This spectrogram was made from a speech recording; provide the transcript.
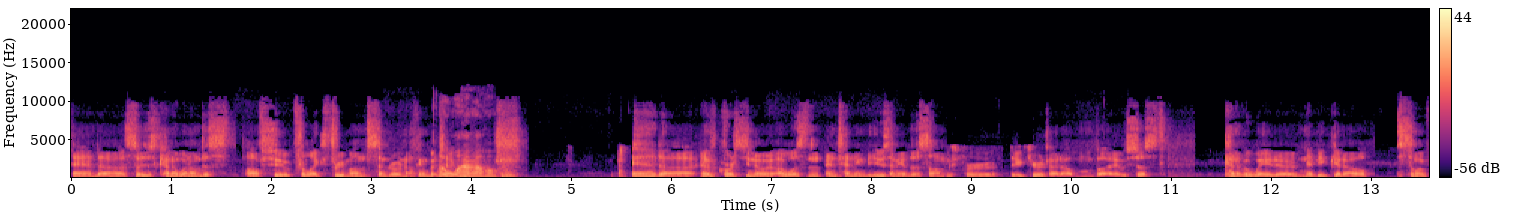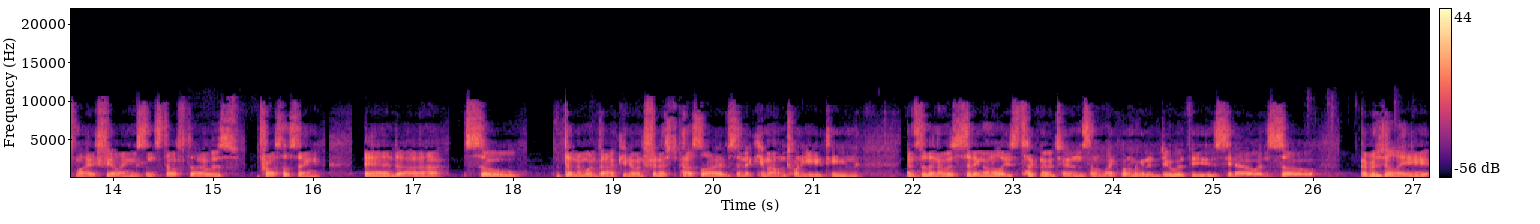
And uh, so I just kind of went on this offshoot for like three months and wrote nothing but techno. Oh techno. wow. And, uh, and of course, you know, I wasn't intending to use any of those songs for the Akuratyde album, but it was just kind of a way to maybe get out some of my feelings and stuff that I was processing. And uh, so then I went back, you know, and finished Past Lives, and it came out in 2018. And so then I was sitting on all these techno tunes, and I'm like, what am I going to do with these, you know? And so originally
